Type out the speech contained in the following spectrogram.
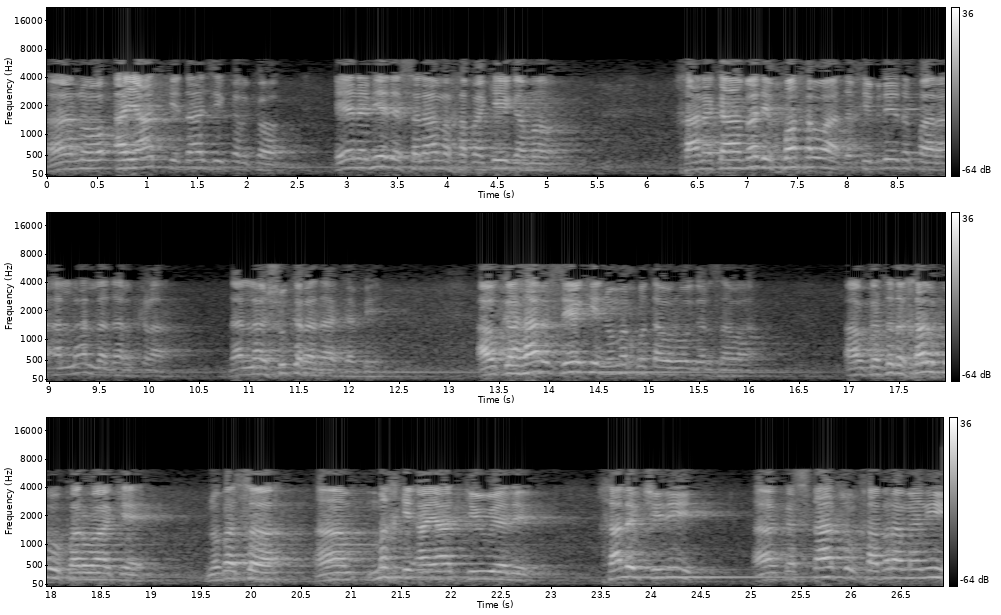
انو آیات کې دا ذکر کا اے نبی دې سلام خپکیګم خانه کعبه دې خوخه وا د قبله د پاره الله الله درکړه د الله شکر ادا کپې او که هر ځای کې نو مخ وتا ور وګرځوا او کته د خلکو پروا کې نو بس مخ کې آیات کې ویلې خلک چې دي کستا څو خبره مانی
